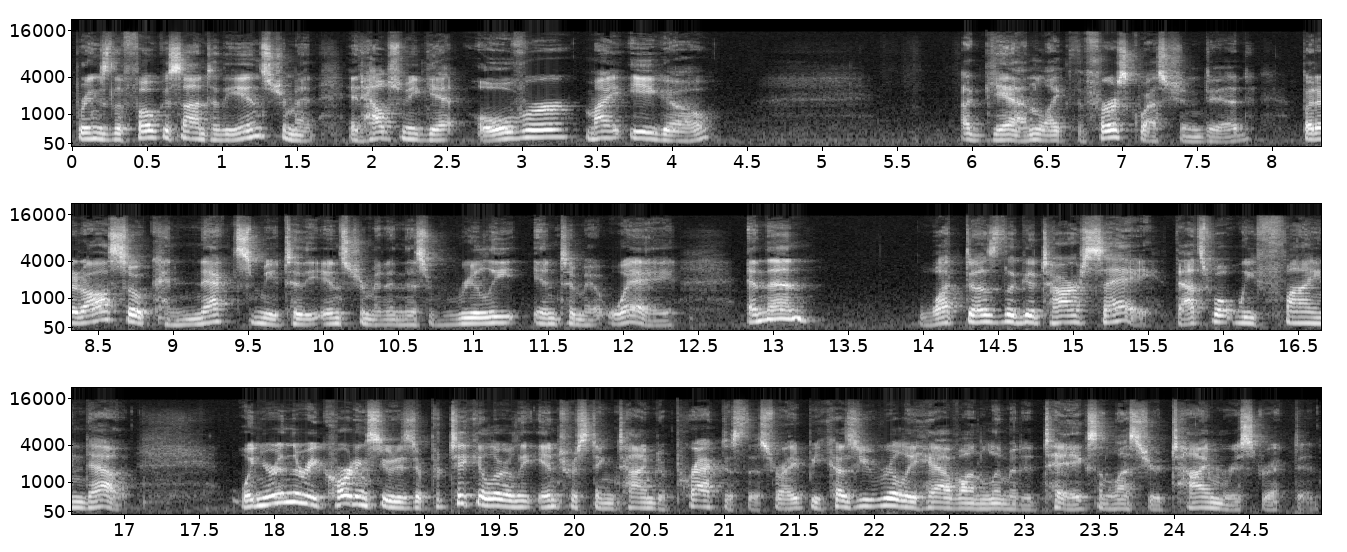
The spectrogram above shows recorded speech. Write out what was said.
Brings the focus onto the instrument. It helps me get over my ego. Again, like the first question did, but it also connects me to the instrument in this really intimate way. And then what does the guitar say? That's what we find out when you're in the recording studio, it's a particularly interesting time to practice this, right? Because you really have unlimited takes unless you're time restricted.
